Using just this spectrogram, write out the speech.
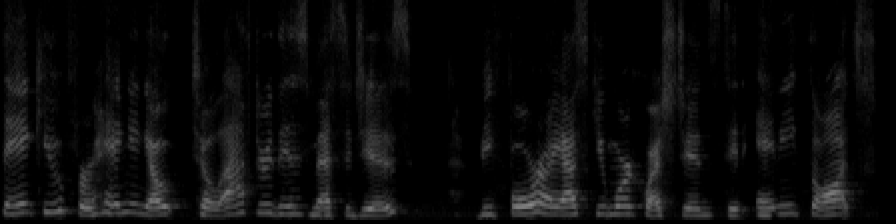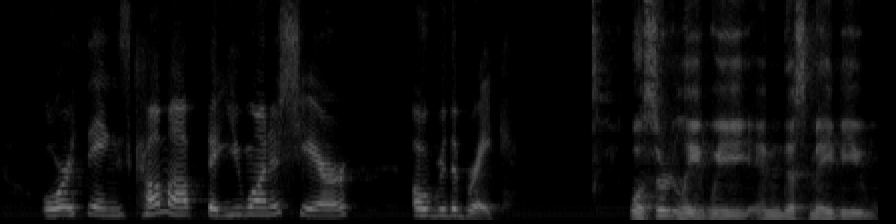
thank you for hanging out till after these messages. Before I ask you more questions, did any thoughts or things come up that you want to share over the break? Well, certainly we, and this may be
